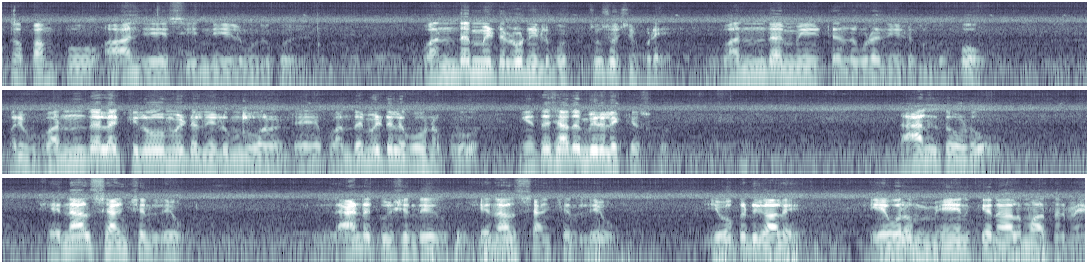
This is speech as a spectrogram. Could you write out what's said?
ఒక పంపు ఆన్ చేసి నీళ్ళు ముందుకు వదిలేదు వంద మీటర్లు నీళ్ళు పోతుంది. చూసి వచ్చిన ఇప్పుడే. వంద మీటర్లు కూడా నీళ్ళు ముందుకు పోవు. మరి వందల కిలోమీటర్ల నీళ్ళు ముందు పోవాలంటే వంద మీటర్లు పోయినప్పుడు ఎంత శాతం మీరే లెక్కేసుకోండి దానికి తోడు కెనాల్ శాంక్షన్ లేవు. ల్యాండ్ అక్విజిషన్ లేదు. కెనాల్ శాంక్షన్ లేవు. ఏ ఒకటి కాలే. కేవలం మెయిన్ కెనాల్ మాత్రమే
